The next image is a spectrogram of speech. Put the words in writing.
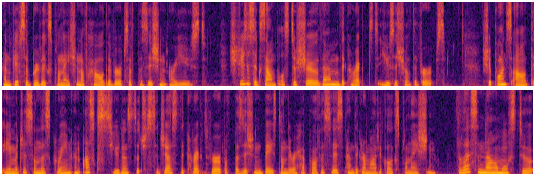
and gives a brief explanation of how the verbs of position are used. She uses examples to show them the correct usage of the verbs. She points out the images on the screen and asks students to suggest the correct verb of position based on their hypothesis and the grammatical explanation. The lesson now moves to,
